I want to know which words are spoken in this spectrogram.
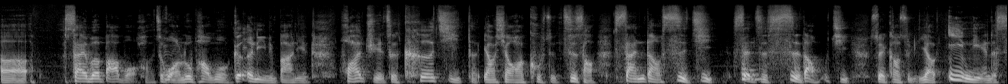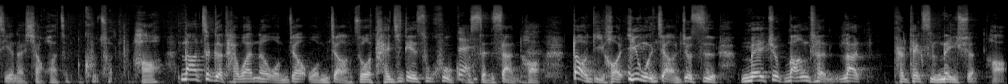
呃，cyber bubble 哈，这网络泡沫跟二零零八年发掘这个科技的要消化库存，至少三到四季，甚至四到五季，所以告诉你要一年的时间来消化这个库存。好，那这个台湾呢，我们叫我们讲说台积电是护国神山哈，到底哈英文讲就是 Magic Mountain that protects the nation 哈，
